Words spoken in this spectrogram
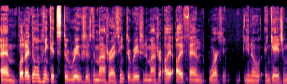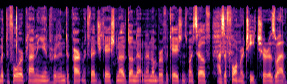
Um, but I don't think it's the root of the matter. I think the root of the matter, I, I found working, you know, engaging with the forward planning unit within the Department of Education. I've done that on a number of occasions myself As a former teacher as well.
